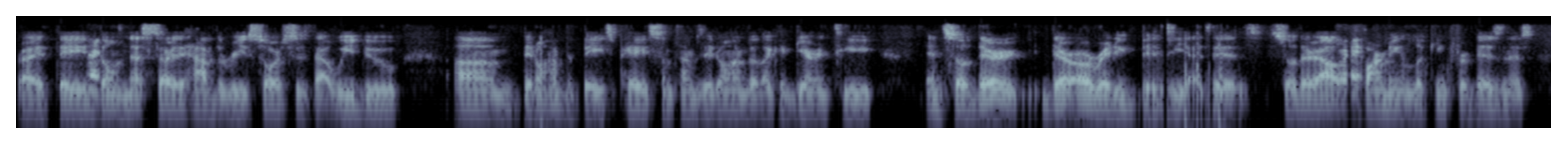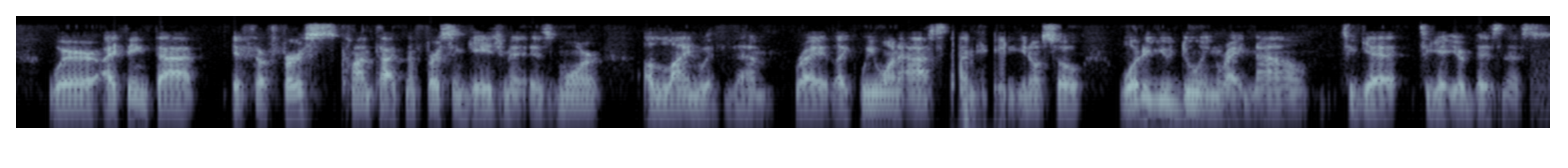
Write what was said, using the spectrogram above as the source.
right? They Right. don't necessarily have the resources that we do. Um, they don't have the base pay. Sometimes they don't have the, like a guarantee, and so they're they're already busy as is. So they're out Right. farming and looking for business. Where I think that if their first contact and the first engagement is more aligned with them, right? Like we want to ask them, hey, you know, so what are you doing right now to get to get your business?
